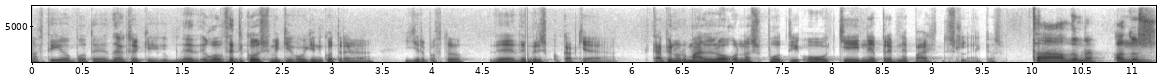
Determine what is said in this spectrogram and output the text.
αυτή, οπότε εντάξει, okay. εγώ θετικός είμαι και εγώ γενικότερα γύρω από αυτό. Δεν, δεν βρίσκω κάποια, κάποιο normal λόγο να σου πω ότι ok, ναι, πρέπει να υπάρχει dislike. Θα δούμε. Πάντως,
